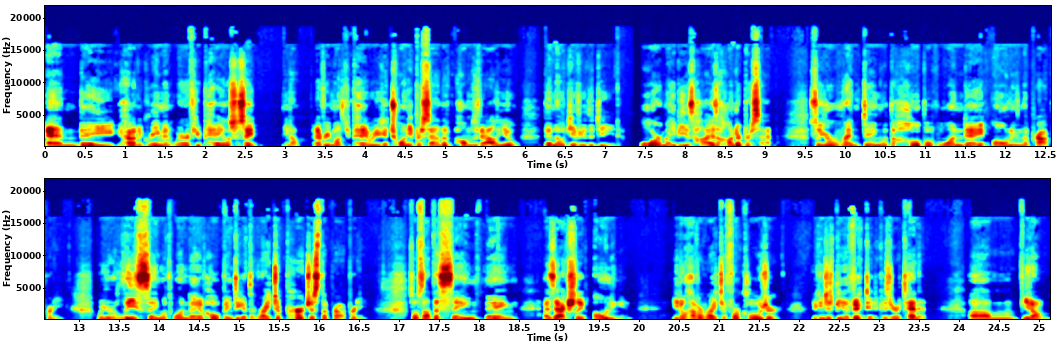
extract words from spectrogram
and they have an agreement where if you pay, let's just say you know, every month you pay where you get 20% of the home's value, then they'll give you the deed. Or maybe as high as 100%. So you're renting with the hope of one day owning the property, or you're leasing with one day of hoping to get the right to purchase the property. So it's not the same thing as actually owning it. You don't have a right to foreclosure. You can just be evicted because you're a tenant um, you know,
